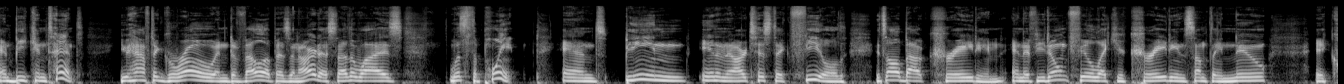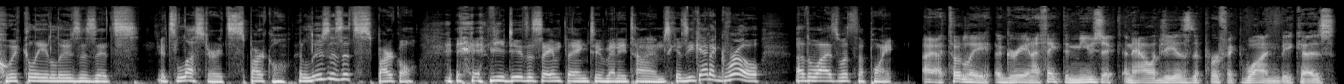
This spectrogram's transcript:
and be content. You have to grow and develop as an artist. Otherwise, what's the point? And being in an artistic field, it's all about creating. And if you don't feel like you're creating something new, it quickly loses its its luster, its sparkle. It loses its sparkle if you do the same thing too many times because you got to grow. Otherwise, what's the point? I, I totally agree, and I think the music analogy is the perfect one because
